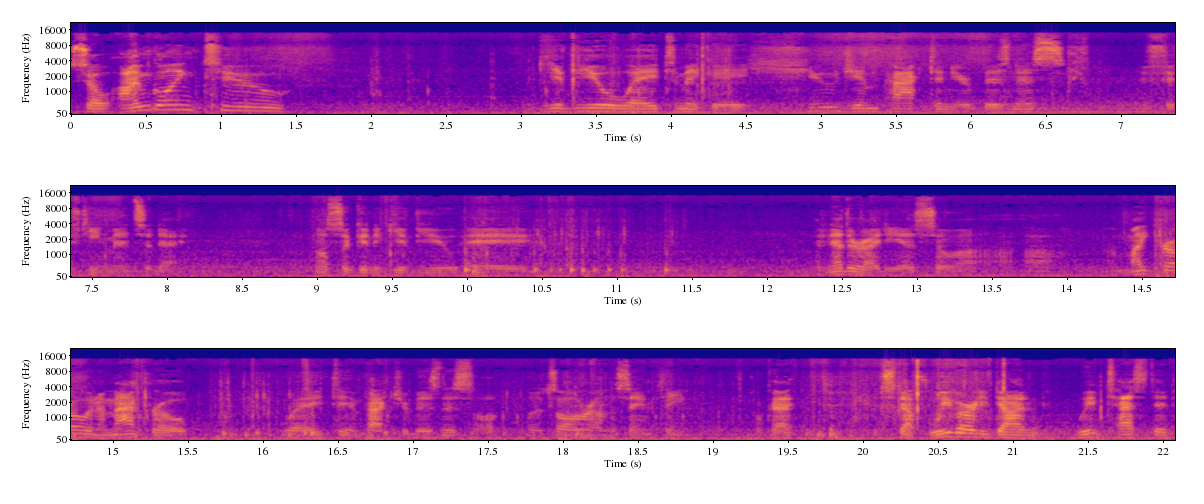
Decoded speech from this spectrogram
so I'm going to give you a way to make a huge impact in your business in 15 minutes a day. I'm also going to give you a another idea, so a, a, a, micro and a macro way to impact your business. It's all around the same theme. Okay, it's stuff we've already done, we've tested.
